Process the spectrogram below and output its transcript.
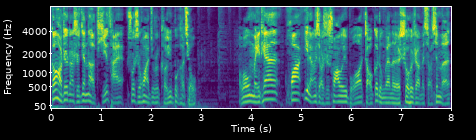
刚好这段时间呢题材，说实话就是可遇不可求。我每天花一两个小时刷微博，找各种各样的社会上的小新闻，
